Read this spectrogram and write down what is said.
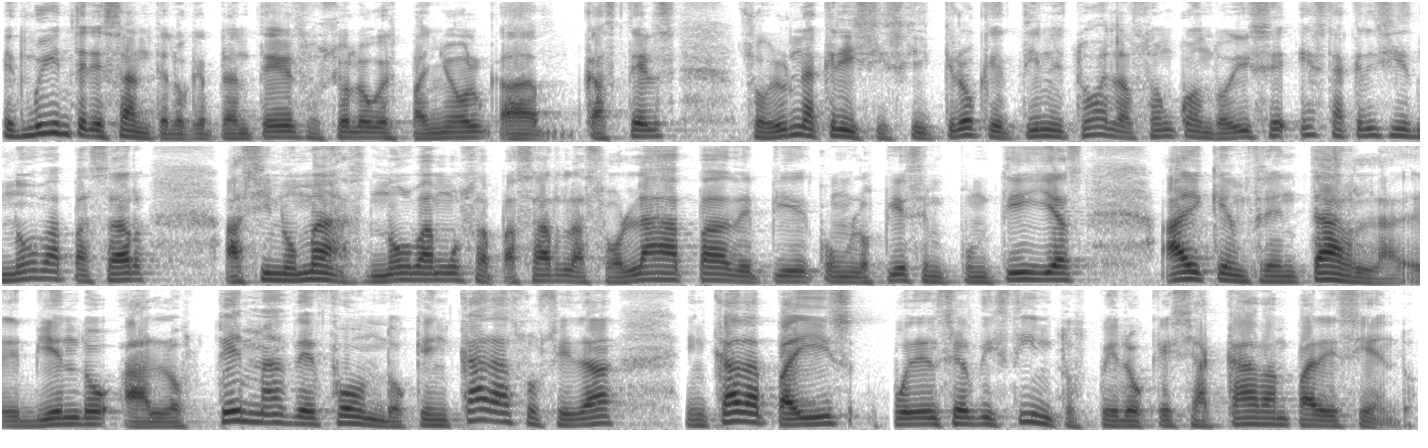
Es muy interesante lo que plantea el sociólogo español ah, Castells sobre una crisis y creo que tiene toda la razón cuando dice esta crisis no va a pasar así nomás, no vamos a pasar la solapa de pie, con los pies en puntillas, hay que enfrentarla eh, viendo a los temas de fondo que en cada sociedad, en cada país pueden ser distintos, pero que se acaban pareciendo.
